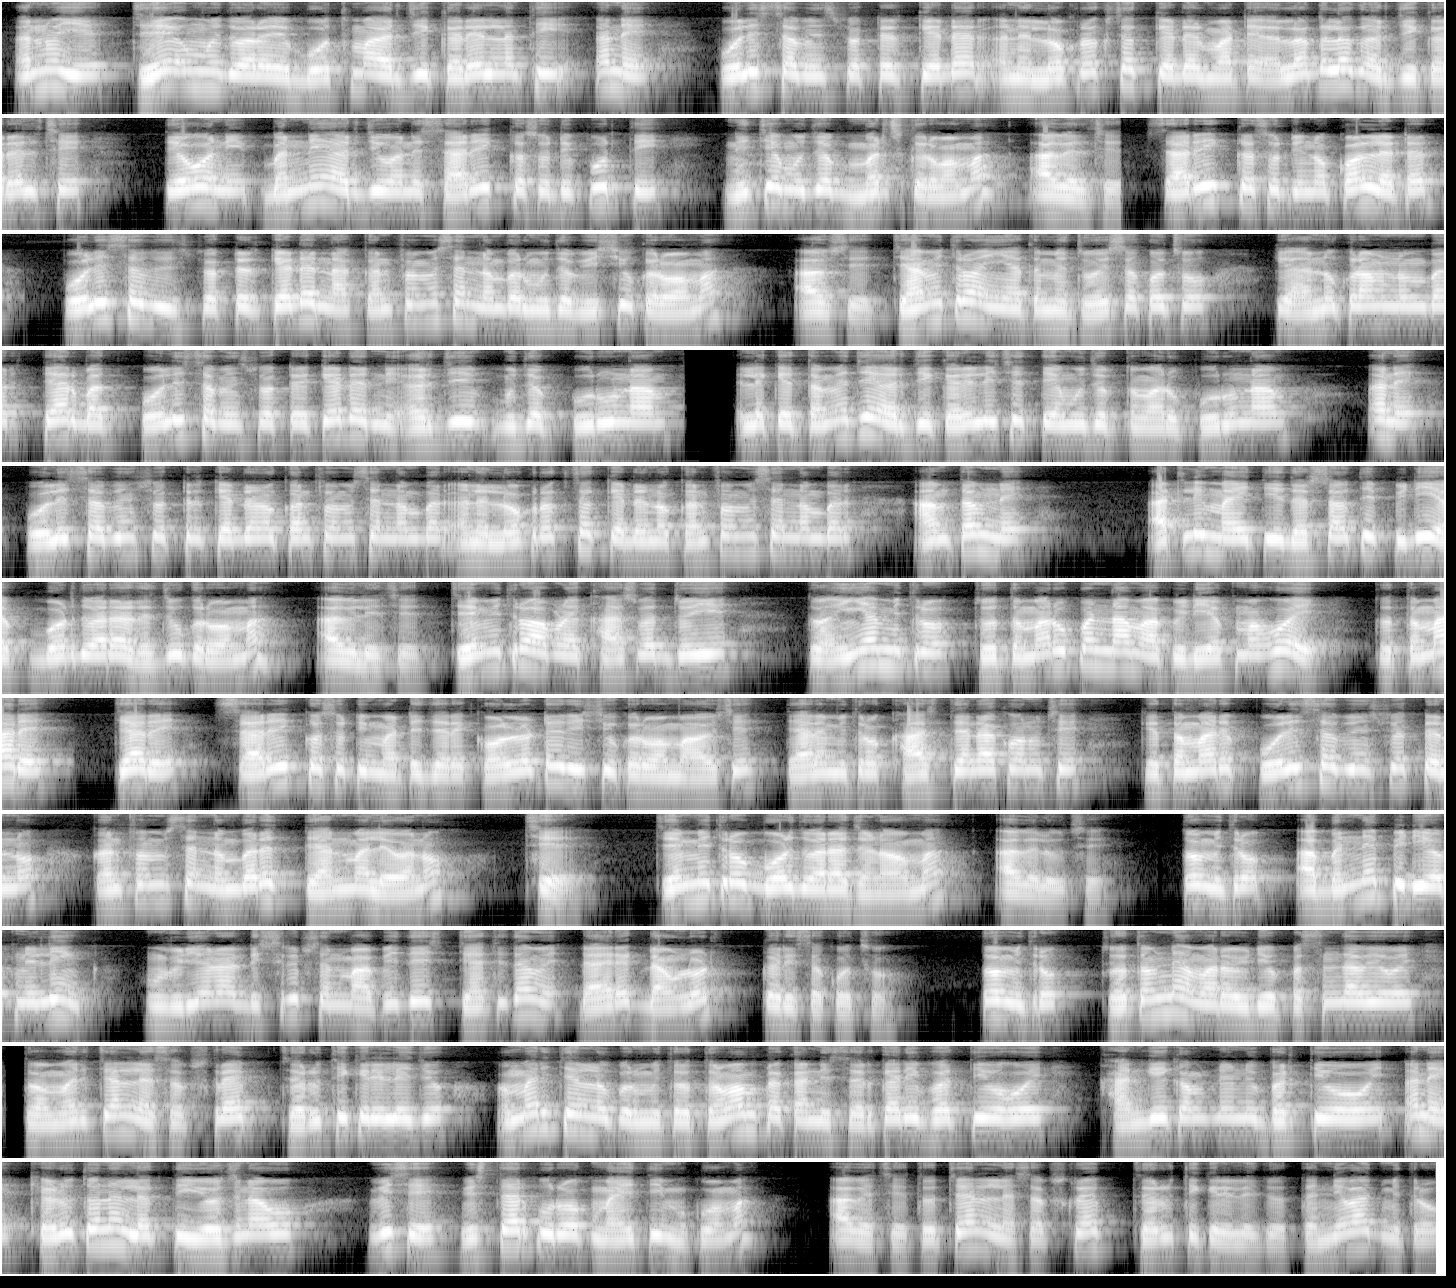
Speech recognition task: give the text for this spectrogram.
અન્વયે જે ઉમેદવારોએ બોથમાં અરજી કરેલ નથી અને પોલીસ સબ ઇન્સ્પેક્ટર કેડર અને લોકરક્ષક કેડર માટે અલગ અલગ અરજી કરેલ છે. તેઓની બંને અરજીઓને શારીરિક કસોટી પૂરતી નીચે મુજબ મર્જ કરવામાં આવેલ છે. શારીરિક કસોટીનો call letter police sub inspector કેડરના confirmation number મુજબ ઇસ્યુ કરવામાં આવશે. જ્યાં મિત્રો અહીંયા તમે જોઈ શકો છો કે અનુક્રમ નંબર, ત્યારબાદ પોલીસ સબ ઇન્સ્પેક્ટર કેડરની અરજી મુજબ પૂરું નામ, એટલે કે તમે જે અરજી કરેલી છે તે મુજબ તમારું પૂરું નામ અને પોલીસ સબ ઇન્સ્પેક્ટર કેડરનો કન્ફર્મેશન નંબર અને લોકરક્ષક કેડરનો કન્ફર્મેશન નંબર આમ તમને આટલી માહિતી દર્શાવતી પીડીએફ બોર્ડ દ્વારા રજૂ કરવામાં આવેલી છે. જે મિત્રો આપણે ખાસ વાત જોઈએ, તો અહીંયા મિત્રો, જો તમારું પણ નામ આ પીડીએફમાં હોય, તો તમારે જ્યારે શારીરિક કસોટી માટે જ્યારે કોલ લેટર ઇસ્યુ કરવામાં આવશે ત્યારે મિત્રો ખાસ ધ્યાન રાખવાનું છે કે તમારે પોલીસ સબ ઇન્સ્પેક્ટરનો કન્ફર્મેશન નંબર જ ધ્યાનમાં લેવાનો છે. જે મિત્રો બોર્ડ દ્વારા જણાવવામાં આવેલું છે. તો મિત્રો, આ બંને પીડીએફની લિંક હું વિડીયોના ડિસ્ક્રિપ્શનમાં આપી દઈશ, જ્યાંથી તમે ડાયરેક્ટ ડાઉનલોડ કરી શકો છો. તો મિત્રો, જો તમને અમારો વીડિયો પસંદ આવ્યો હોય, તો અમારી ચેનલને સબસ્ક્રાઇબ જરૂરથી કરી લેજો. અમારી ચેનલ ઉપર મિત્રો તમામ પ્રકારની સરકારી ભરતીઓ હોય, ખાનગી કંપનીની ભરતીઓ હોય અને ખેડૂતોને લગતી યોજનાઓ વિશે વિસ્તારપૂર્વક માહિતી મૂકવામાં આવે છે. તો ચેનલને સબસ્ક્રાઇબ જરૂરથી કરી લેજો. ધન્યવાદ મિત્રો.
